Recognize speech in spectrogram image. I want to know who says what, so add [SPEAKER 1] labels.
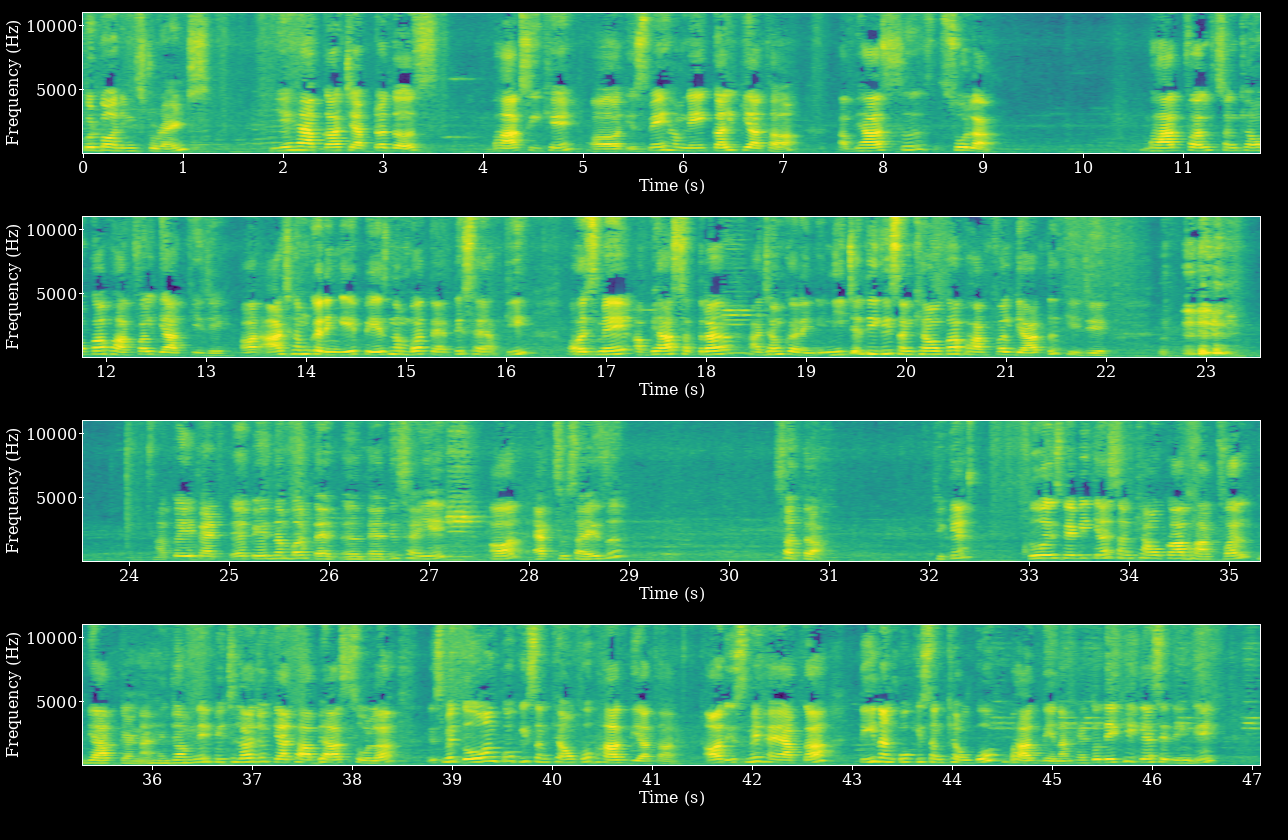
[SPEAKER 1] Good morning students ये है आपका चैप्टर दस, भाग सीखें, और इसमें हमने कल किया था अभ्यास सोलह। भागफल संख्याओं का भागफल ज्ञात कीजिए। और आज हम करेंगे पेज नंबर तैतीस है आपकी, और इसमें अभ्यास सत्रह आज हम करेंगे। नीचे दी गई संख्याओं का भागफल ज्ञात कीजिए। आपका ये पेज नंबर तैतीस है ये, और एक्सरसाइज सत्रह। ठीक है? तो इसमें भी क्या संख्याओं का भागफल ज्ञात करना है? जो हमने पिछला जो क्या था अभ्यास सोलह इसमें दो अंकों की संख्याओं को भाग दिया था और इसमें है आपका तीन अंकों की संख्याओं को भाग देना है। तो देखिए कैसे देंगे?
